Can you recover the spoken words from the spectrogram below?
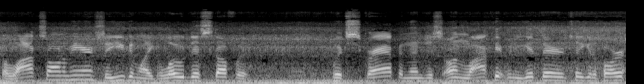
the locks on them here, so you can like load this stuff with with scrap and then just unlock it when you get there and take it apart.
